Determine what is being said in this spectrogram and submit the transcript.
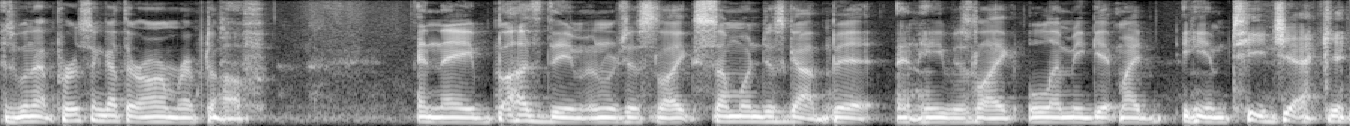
is when that person got their arm ripped off and they buzzed him and was just like, someone just got bit. And he was like, let me get my EMT jacket.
